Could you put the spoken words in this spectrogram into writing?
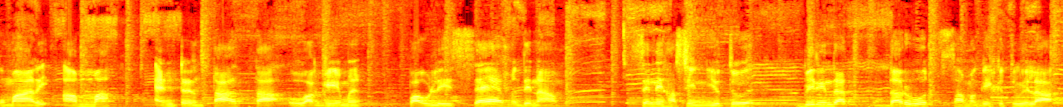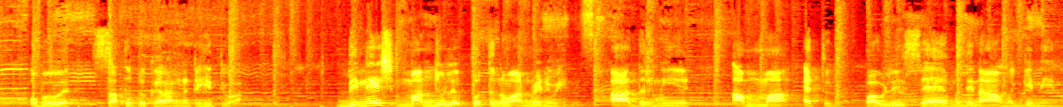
කුමාරි අම්මා ඇන්ටන් තාත්තා වගේම පවුලේ සෑම දෙනාම සෙනෙහසින් යුතුව බිරිඳත් දරුවොත් සමග එකතු වෙලා ඔබව සතුටු කරන්නට හිතුවා. දිනේශ් මංජුල පුතණුවන් වෙනුවෙන් ආදරණීය අම්මා ඇතුළු පවුලේ සෑම දෙනාම ගෙනෙන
